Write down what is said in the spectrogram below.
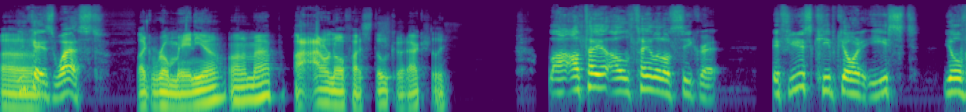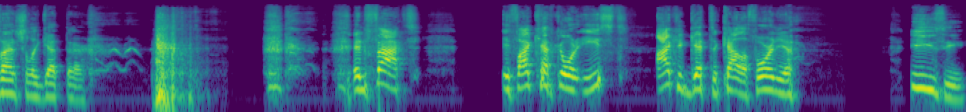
uh, UK's West. like Romania on a map, I, I don't know if I still could actually. I'll tell you. I'll tell you a little secret. If you just keep going east, you'll eventually get there. In fact, if I kept going east, I could get to California. Easy.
